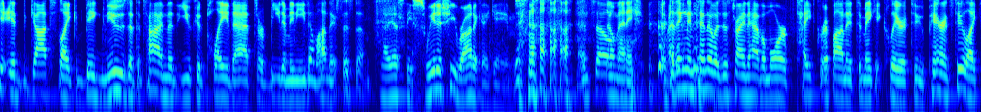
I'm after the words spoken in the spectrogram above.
it got like big news at the time that you could play that or beat 'em and eat 'em on their system, I guess the Swedish erotica games. and so so many. I think Nintendo was just trying to have a more tight grip on it to make it clear to parents too, like,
